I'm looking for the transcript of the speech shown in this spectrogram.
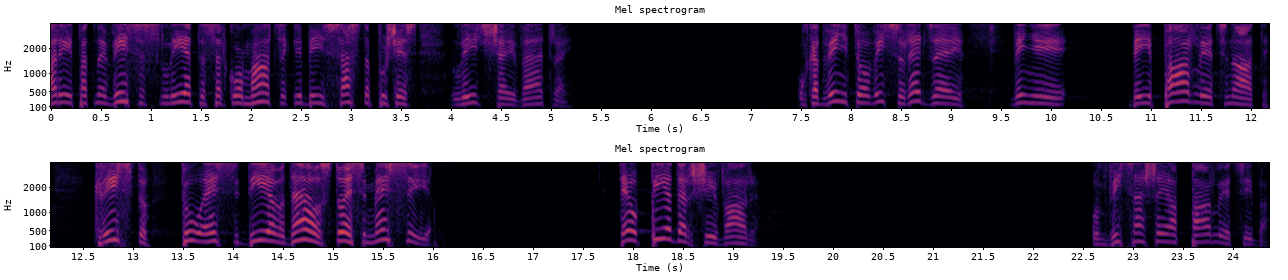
arī pat ne visas lietas, ar ko mācekļi bija sastapušies līdz šai vētrai. Un kad viņi to visu redzēja, viņi bija pārliecināti, Kristu, tu esi Dieva dēls, tu esi Mesija. Tev pieder šī vara. Un visā šajā pārliecībā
